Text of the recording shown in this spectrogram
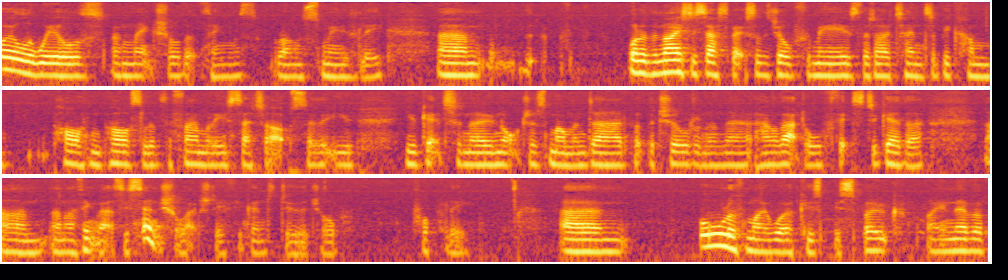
oil the wheels and make sure that things run smoothly. Um, one of the nicest aspects of the job for me is that I tend to become part and parcel of the family setup so that you you get to know not just mum and dad but the children and their, how that all fits together um, and I think that's essential actually if you're going to do the job properly um, all of my work is bespoke I never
